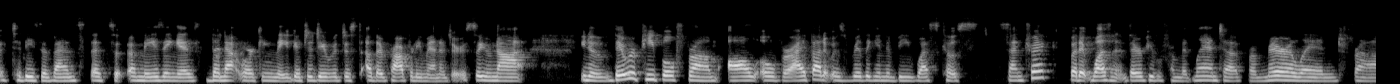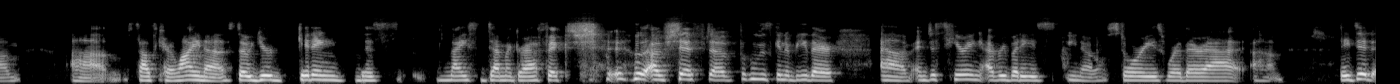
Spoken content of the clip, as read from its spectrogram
uh, to these events that's amazing is the networking that you get to do with just other property managers. So you're not, you know, there were people from all over. I thought it was really going to be West Coast centric, but it wasn't. There were people from Atlanta, from Maryland, from um, South Carolina. So you're getting this nice demographic sh- of shift of who's going to be there um, and just hearing everybody's you know stories where they're at um, they did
